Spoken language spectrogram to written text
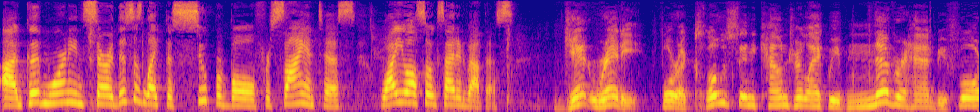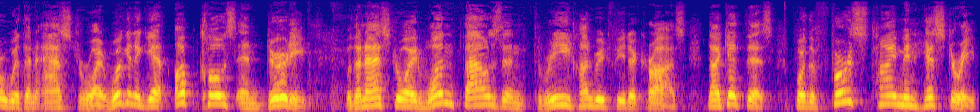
uh, good morning, sir. This is like the Super Bowl for scientists. Why are you all so excited about this? Get ready for a close encounter like we've never had before with an asteroid. We're going to get up close and dirty with an asteroid 1,300 feet across. Now get this, for the first time in history,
